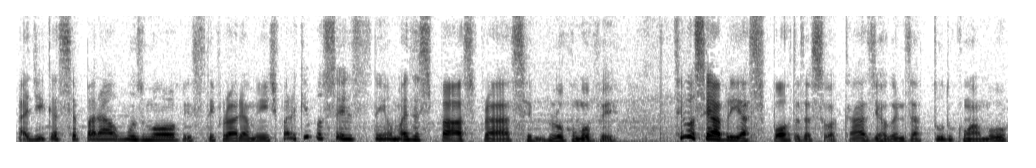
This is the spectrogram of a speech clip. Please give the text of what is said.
a dica é separar alguns móveis temporariamente para que vocês tenham mais espaço para se locomover. Se você abrir as portas da sua casa e organizar tudo com amor,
